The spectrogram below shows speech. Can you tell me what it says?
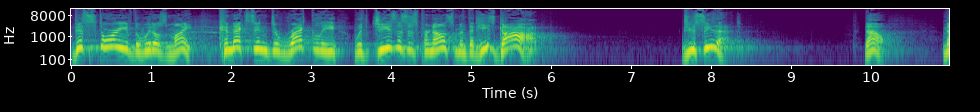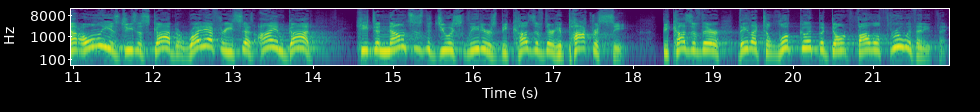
This story of the widow's mite connects in directly with Jesus' pronouncement that he's God. Do you see that? Now, not only is Jesus God, but right after he says, I am God, he denounces the Jewish leaders because of their hypocrisy, because of their, they like to look good but don't follow through with anything.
